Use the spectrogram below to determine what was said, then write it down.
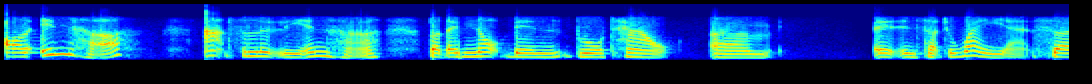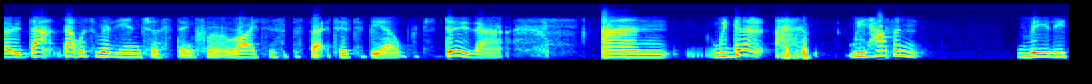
are in her, absolutely in her, but they've not been brought out um, in such a way yet. So that that was really interesting from a writer's perspective to be able to do that. And we don't, we haven't really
